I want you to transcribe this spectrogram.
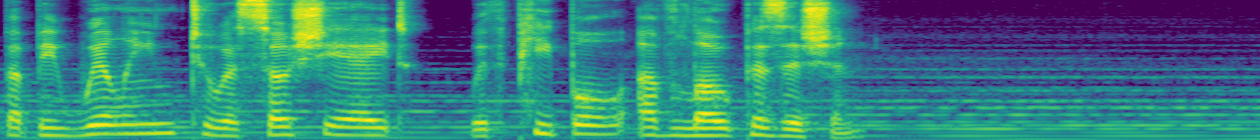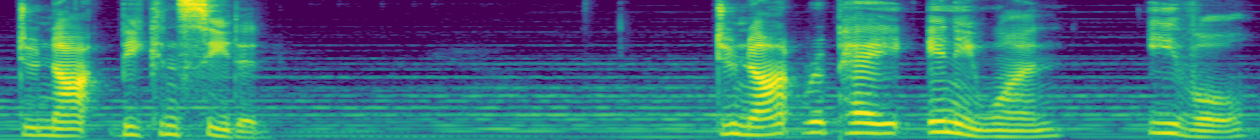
but be willing to associate with people of low position. Do not be conceited. Do not repay anyone evil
